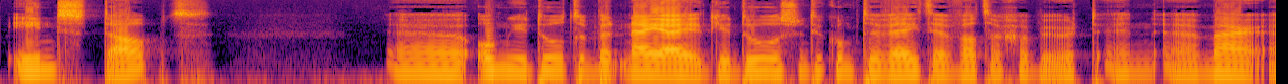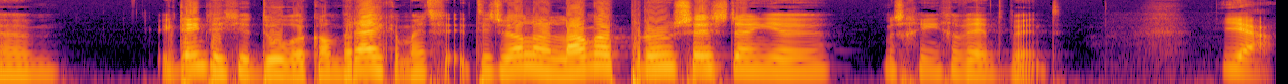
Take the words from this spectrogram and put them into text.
instapt. Uh, om je doel te... Nou ja, je doel is natuurlijk om te weten wat er gebeurt. En, uh, maar um, ik denk dat je het doel wel kan bereiken. Maar het, het, is wel een langer proces dan je misschien gewend bent. Ja.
